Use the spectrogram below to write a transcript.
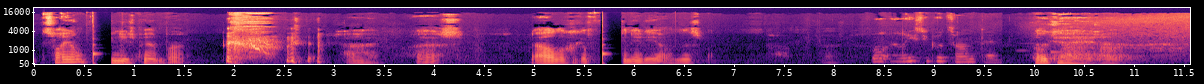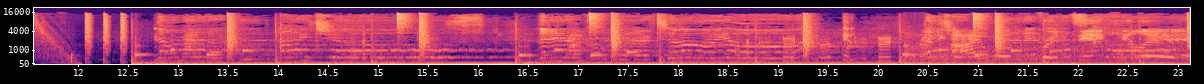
That's why I don't use pen, bro. God. I'll look like a fucking idiot on this. Well, at least you put something. Okay. No I don't compare to you. I look ridiculous.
